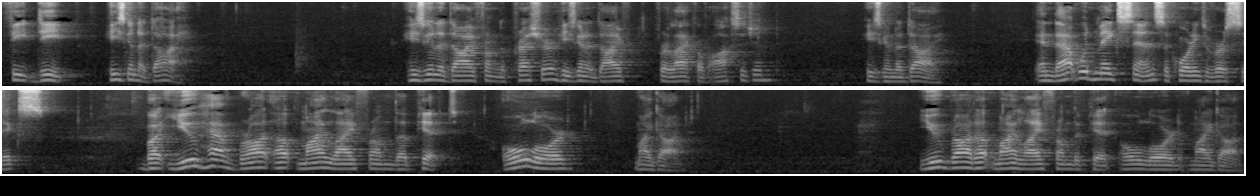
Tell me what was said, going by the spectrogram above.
feet deep, he's going to die. He's going to die from the pressure. He's going to die for lack of oxygen. He's going to die. And that would make sense according to verse 6. But you have brought up my life from the pit, O Lord, my God. You brought up my life from the pit, O Lord, my God.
